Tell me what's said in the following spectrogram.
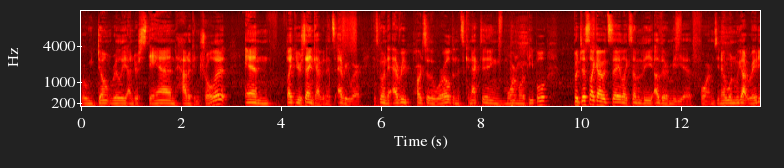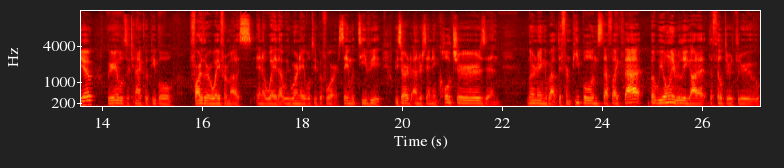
where we don't really understand how to control it. And like you're saying, Kevin, it's everywhere. It's going to every parts of the world and it's connecting more and more people. But just like I would say, like some of the other media forms, you know, when we got radio, we were able to connect with people farther away from us in a way that we weren't able to before. Same with TV. We started understanding cultures and learning about different people and stuff like that. But we only really got it, the filter through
